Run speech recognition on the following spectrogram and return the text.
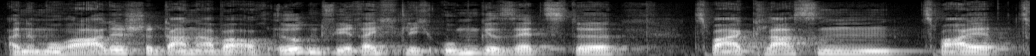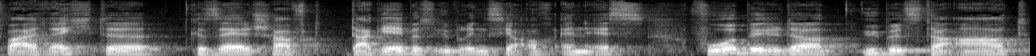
eine moralische, dann aber auch irgendwie rechtlich umgesetzte zwei Klassen, zwei, zwei Rechte Gesellschaft. Da gäbe es übrigens ja auch NS-Vorbilder übelster Art.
